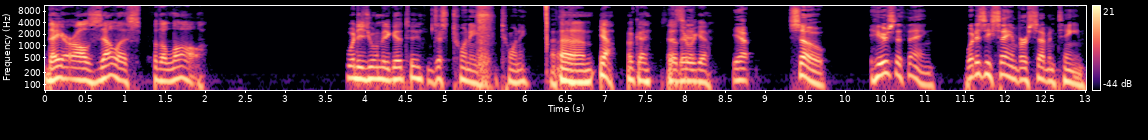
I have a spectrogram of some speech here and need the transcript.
They are all zealous for the law. What did you want me to go to? Just 20. 20. Um, yeah, okay. So That's there we go. Yep. So here's the thing. What does he say in verse 17?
